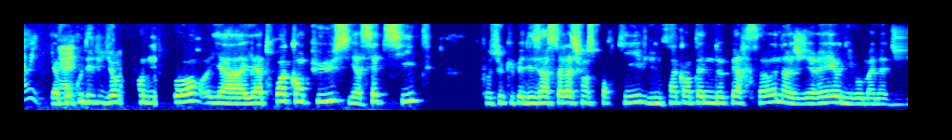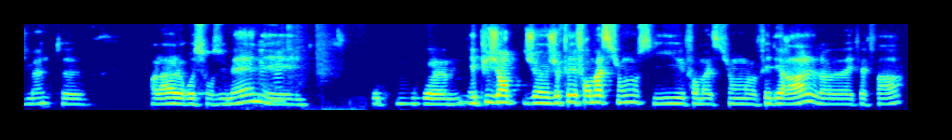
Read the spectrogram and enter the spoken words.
Ah oui. Il y a Ouais. beaucoup d'étudiants qui font du sport. Il y, a, il y a trois campus, il y a sept sites. Il faut s'occuper des installations sportives, d'une cinquantaine de personnes à gérer au niveau management, euh, voilà, les ressources humaines. Mhm. Et, et puis, euh, et puis j'en- je, je fais des formations aussi, formations fédérales, euh, FFA.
